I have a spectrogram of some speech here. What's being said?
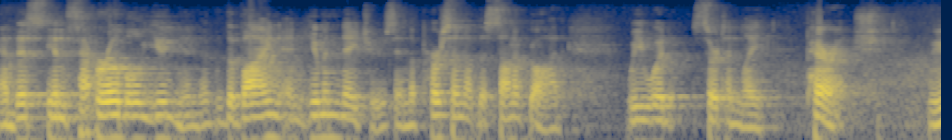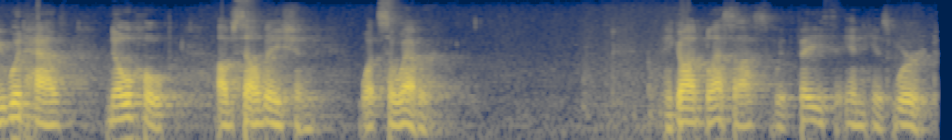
and this inseparable union of the divine and human natures in the person of the Son of God, we would certainly perish. We would have no hope of salvation whatsoever. May God bless us with faith in His Word.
